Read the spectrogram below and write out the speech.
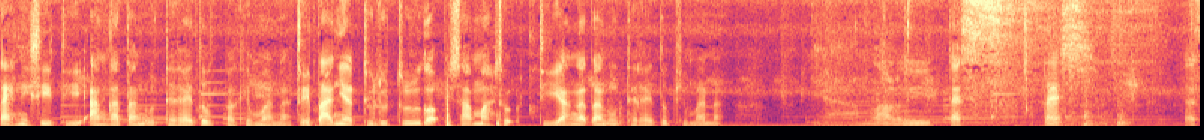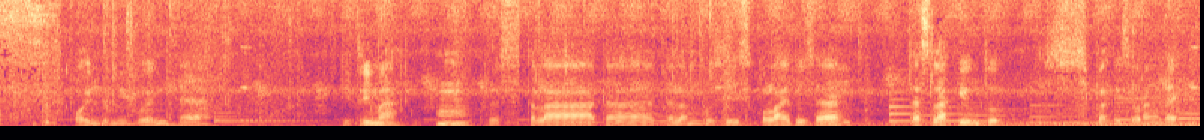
teknisi di angkatan udara itu bagaimana? Ceritanya dulu dulu kok bisa masuk di angkatan udara itu gimana? Ya melalui tes. Tes. Tes poin demi poin saya diterima. Mm -mm. terus setelah ada dalam posisi sekolah itu saya tes lagi untuk sebagai seorang teknik.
